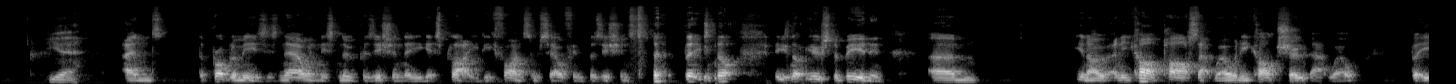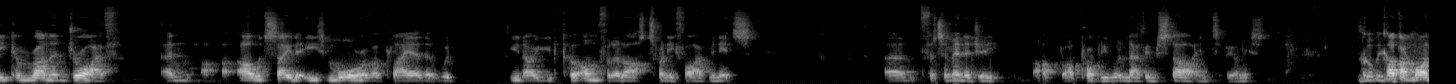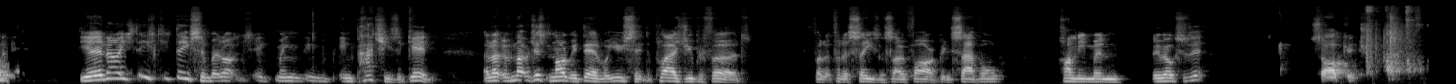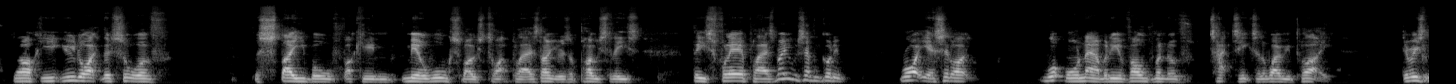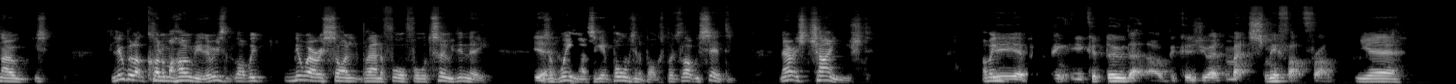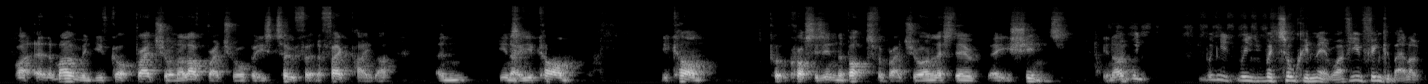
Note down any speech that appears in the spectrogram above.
Yeah. And the problem is, is now in this new position that he gets played, he finds himself in positions that he's not he's not used to being in. Um, you know, and he can't pass that well, and he can't shoot that well, but he can run and drive. And I would say that he's more of a player that would, you know, you'd put on for the last twenty five minutes um, for some energy. Probably wouldn't have him starting, to be honest. I don't mind him Yeah, no, he's, he's decent, but like, I mean, in, in patches again. And like, no, just noted there what you said. The players you preferred for the, for the season so far have been Saville, Honeyman. Who else is it? Sarkic. Like you, you like the sort of the stable fucking Millwall most type players, don't you? As opposed to these these flair players. Maybe we just haven't got it right yet. So like what more now with the involvement of tactics and the way we play? There is no. A little bit like Connor Mahoney. There isn't like we knew Harris signed playing a 4 4 2, didn't he? Yeah. As a winger to get balls in the box. But it's like we said, now it's changed. I mean, yeah, yeah, but I think you could do that though because you had Matt Smith up front. yeah, But at the moment, you've got Bradshaw, and I love Bradshaw, but he's two foot and a fag paper, and you know you can't you can't put crosses in the box for Bradshaw unless they're at his shins. You know, when, you, we're talking there, right? If you think about it, like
